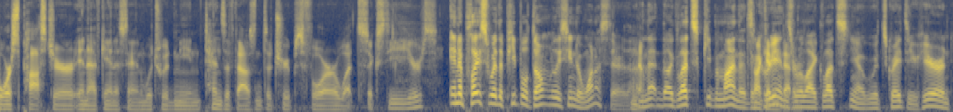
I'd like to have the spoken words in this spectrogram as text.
force posture in Afghanistan, which would mean tens of thousands of troops for what sixty years in a place where the people don't really seem to want us there. Though. No. I mean, that, like, let's keep in mind that it's the Koreans were like, "Let's, you know, it's great that you're here." And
